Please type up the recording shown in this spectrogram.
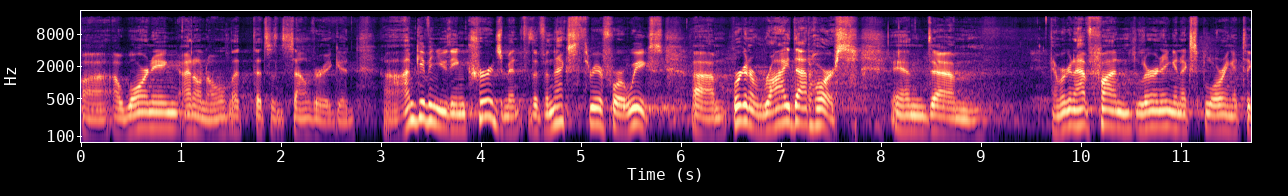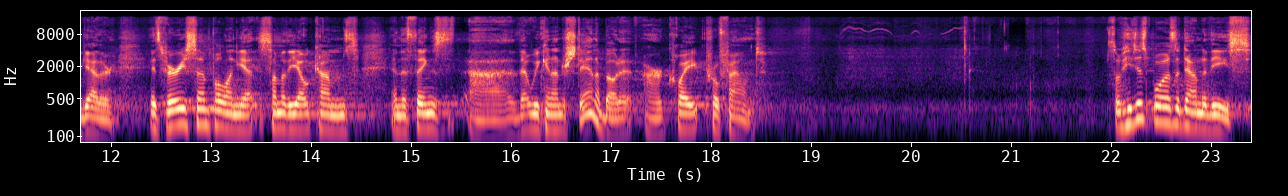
a, a, warning. I don't know, that, that doesn't sound very good. Uh, I'm giving you the encouragement for the, for the next three or four weeks. Um, we're going to ride that horse. And... Um, and we're going to have fun learning and exploring it together. It's very simple, and yet some of the outcomes and the things uh, that we can understand about it are quite profound. So he just boils it down to these.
